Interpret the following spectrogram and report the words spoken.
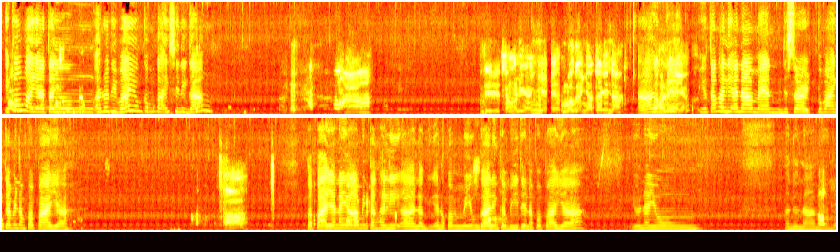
ikaw nga yata yung, ano, di ba? Yung kamukhaing sinigang. Ah. Hindi, tanghalian niya. Umaga niya tayo na. Ah, Tanghalian hindi. niya? Yung tanghalian namin, dessert. Kumain kami ng papaya. Ha? Papaya na yung aming tanghalian. Nag, ano kami, may yung galing Cavite na papaya. Yun na yung, ano namin.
